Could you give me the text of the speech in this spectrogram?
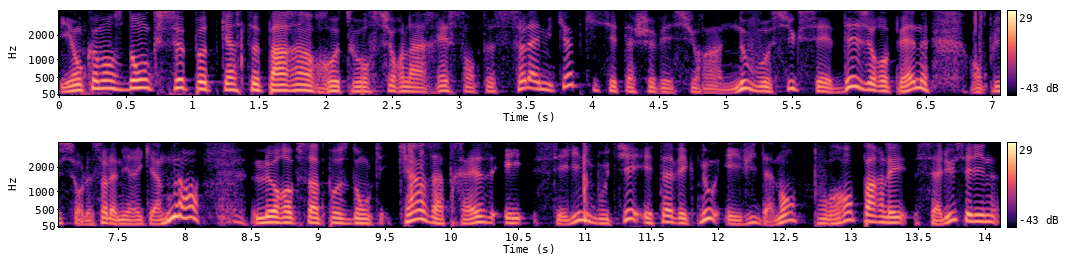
Et on commence donc ce podcast par un retour sur la récente Solami Cup qui s'est achevée sur un nouveau succès des Européennes, en plus sur le sol américain. Non L'Europe s'impose donc 15 à 13 et Céline Boutier est avec nous évidemment pour en parler. Salut Céline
